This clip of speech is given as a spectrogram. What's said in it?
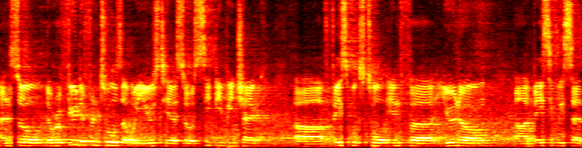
And so there were a few different tools that were used here. So Cppcheck, uh, Facebook's tool Infer, Uno, uh, basically said,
